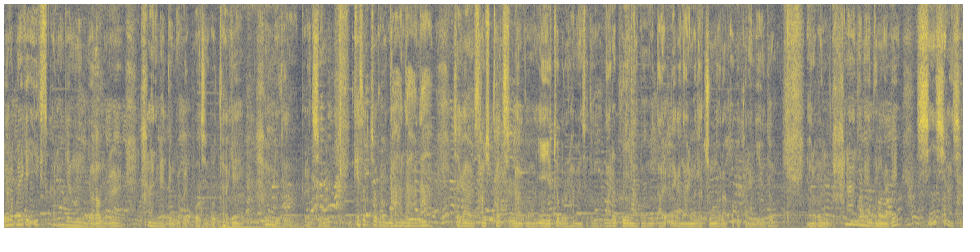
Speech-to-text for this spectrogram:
여러분에게 익숙한 환경은 여러분을 하나님의 능력을 보지 못하게 합니다. 그렇죠. 계속적으로 나, 나, 나. 제가 30터치를 하고 이 유튜브를 하면서도 나를 부인하고 날, 내가 날마다 죽노라 고백하는 이유도 여러분 하나님의 능력이 신실하시기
